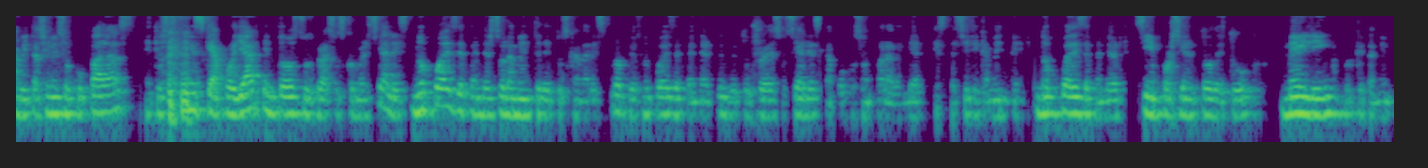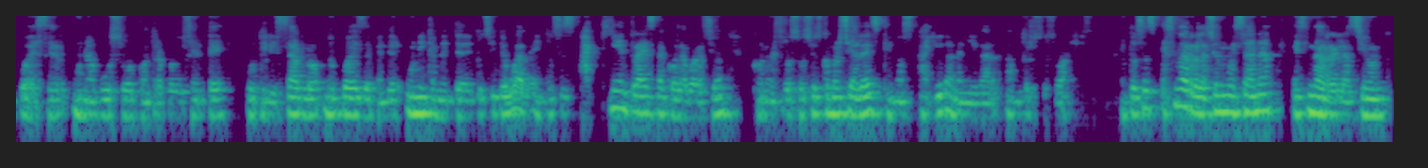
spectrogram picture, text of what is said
habitaciones ocupadas, entonces tienes que apoyarte en todos tus brazos comerciales. No puedes depender solamente de tus canales propios, no puedes depender de tus redes sociales, tampoco son para vender específicamente. No puedes depender 100% de tu mailing, porque también puede ser un abuso contraproducente utilizarlo. No puedes depender únicamente de tu sitio web. Entonces, aquí entra esta colaboración con nuestros socios comerciales que nos ayudan a llegar a otros usuarios. Entonces, es una relación muy sana, es una relación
